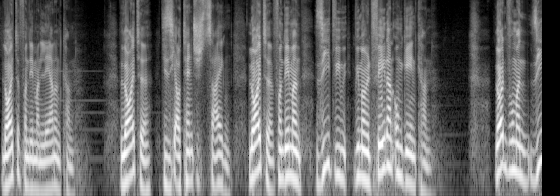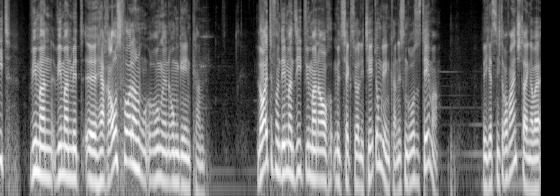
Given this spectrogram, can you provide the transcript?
Leute, von denen man lernen kann. Leute, die sich authentisch zeigen. Leute, von denen man sieht, wie, wie man mit Fehlern umgehen kann. Leuten, wo man sieht, wie man, wie man mit äh, Herausforderungen umgehen kann. Leute, von denen man sieht, wie man auch mit Sexualität umgehen kann, ist ein großes Thema. Will ich jetzt nicht darauf einsteigen, aber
